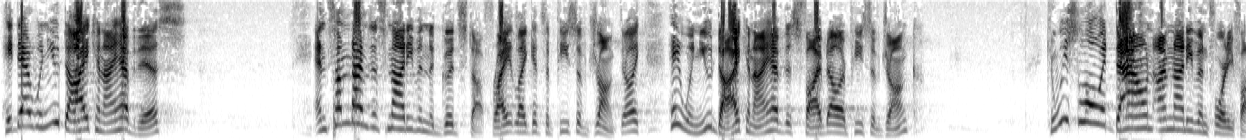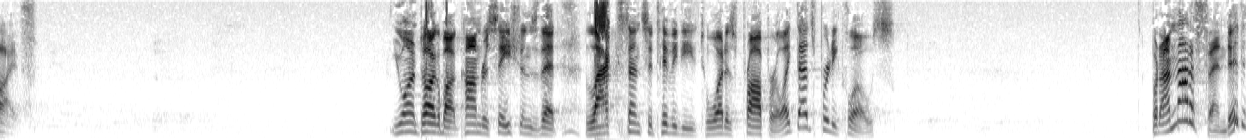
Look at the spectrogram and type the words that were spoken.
hey, Dad, when you die, can I have this? And sometimes it's not even the good stuff, right? Like it's a piece of junk. They're like, hey, when you die, can I have this $5 piece of junk? Can we slow it down? I'm not even 45. You want to talk about conversations that lack sensitivity to what is proper. Like, that's pretty close. But I'm not offended.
